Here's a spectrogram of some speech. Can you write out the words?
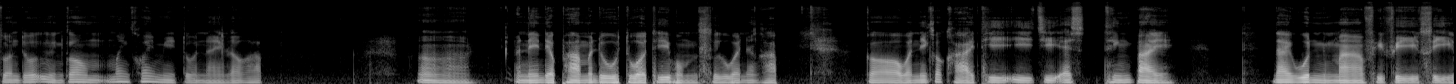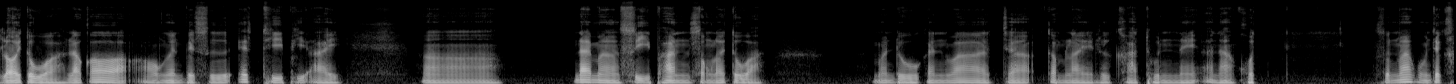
ส่วนตัวอื่นก็ไม่ค่อยมีตัวไหนแล้วครับอ่าอันนี้เดี๋ยวพามาดูตัวที่ผมซื้อไว้นะครับ ก็วันนี้ก็ขาย TEGS ทิ้งไป ได้หุ้นมาฟรีๆ 400 ตัว แล้วก็เอาเงินไปซื้อ STPI อได้มา 4,200 ตัว มาดูกันว่าจะกำไรหรือขาดทุนในอนาคต ส่วนมากผมจะข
